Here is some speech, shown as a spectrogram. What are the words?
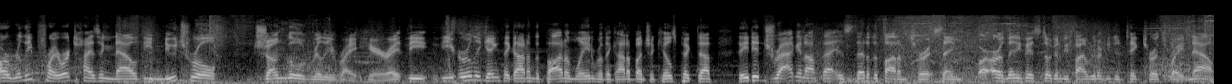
are really prioritizing now the neutral jungle really right here, right? The the early gank they got in the bottom lane where they got a bunch of kills picked up, they did Dragon off that instead of the bottom turret saying, our, our laning phase is still going to be fine, we don't need to take turrets right now.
